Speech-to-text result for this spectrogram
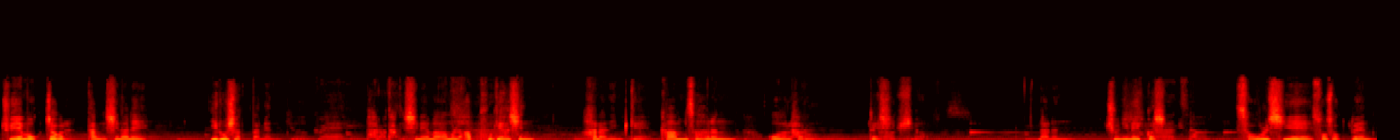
주의 목적을 당신 안에 이루셨다면 바로 당신의 마음을 아프게 하신 하나님께 감사하는 오늘 하루 되십시오. 나는 주님의 것입니다. 서울시에 소속된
